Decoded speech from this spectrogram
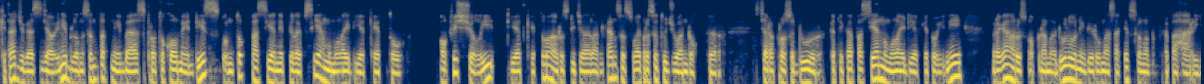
Kita juga sejauh ini belum sempat nih bahas protokol medis untuk pasien epilepsi yang memulai diet keto. Officially, diet keto harus dijalankan sesuai persetujuan dokter secara prosedur. Ketika pasien memulai diet keto ini, mereka harus opname dulu nih di rumah sakit selama beberapa hari.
